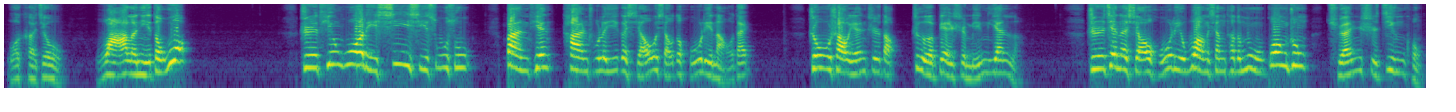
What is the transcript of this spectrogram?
我可就挖了你的窝。”只听窝里窸窸窣窣，半天探出了一个小小的狐狸脑袋。周少言知道这便是明烟了。只见那小狐狸望向他的目光中全是惊恐。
